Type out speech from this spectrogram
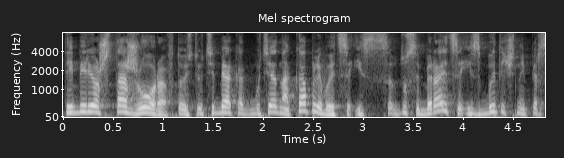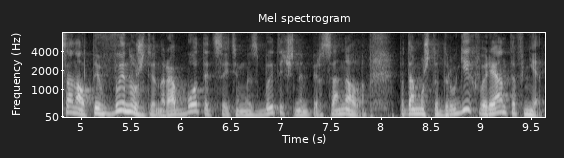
ты берешь стажеров, то есть у тебя как бы у тебя накапливается, из, ну, собирается избыточный персонал. Ты вынужден работать с этим избыточным персоналом, потому что других вариантов нет.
